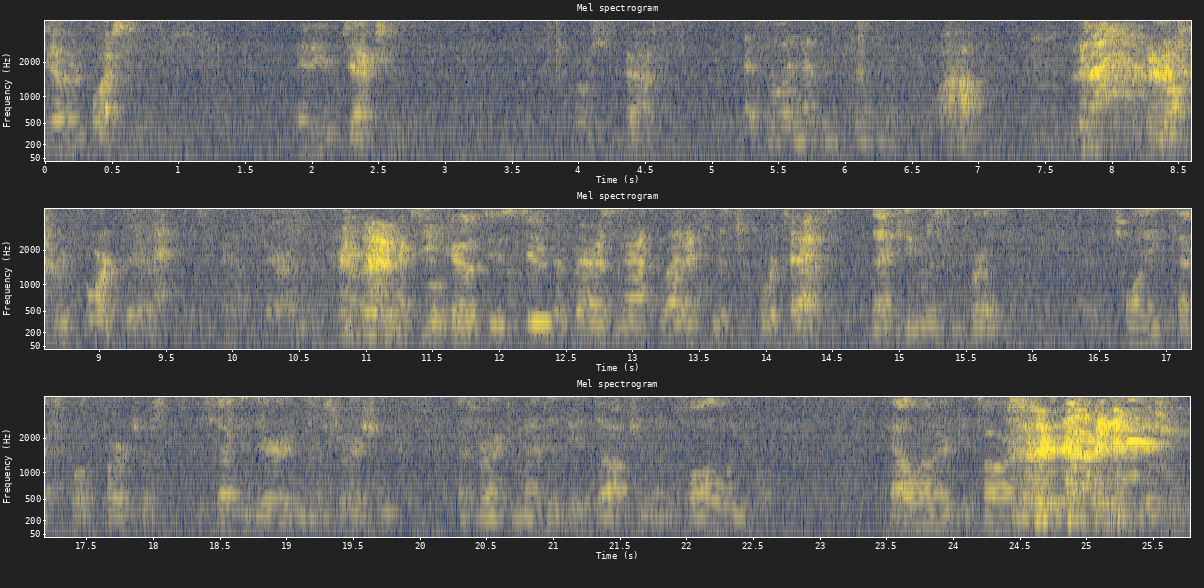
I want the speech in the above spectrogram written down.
Any other questions? Any objections? Motion passes. That's all I have, Mr. President. Wow. Enough to report there, Ms. Pansara. Next, we'll go to Student Affairs and Athletics, Mr. Cortez. Thank you, Mr. President. Item twenty, textbook purchase. The secondary administration has recommended the adoption of the following book. Hal Leonard Guitar Edition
